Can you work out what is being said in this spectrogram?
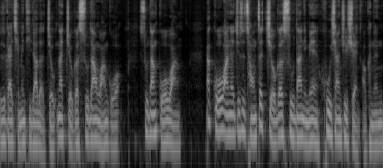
就是该前面提到的九那九个苏丹王国，苏丹国王，那国王呢，就是从这九个苏丹里面互相去选哦，可能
